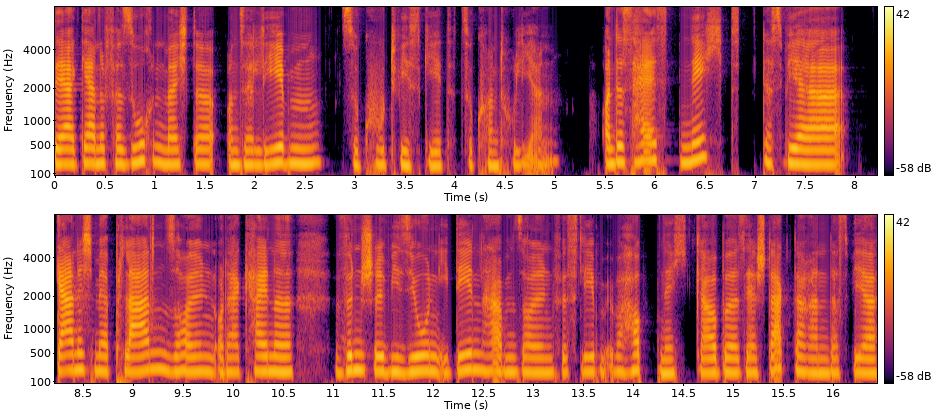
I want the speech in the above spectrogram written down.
der gerne versuchen möchte, unser Leben so gut wie es geht zu kontrollieren. Und das heißt nicht, dass wir gar nicht mehr planen sollen oder keine Wünsche, Visionen, Ideen haben sollen fürs Leben überhaupt nicht. Ich glaube sehr stark daran, dass wir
